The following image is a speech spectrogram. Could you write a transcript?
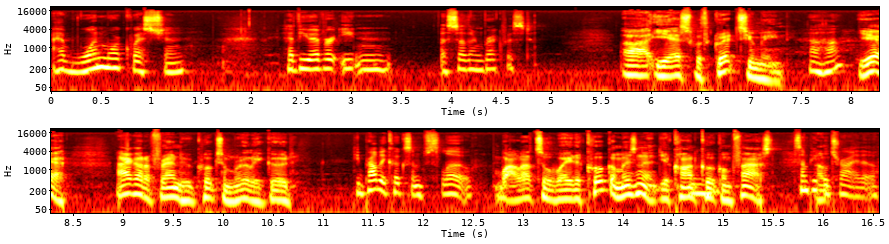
I have one more question. Have you ever eaten a Southern breakfast? Uh, yes, with grits, you mean? Uh huh. Yeah. I got a friend who cooks them really good. He probably cooks them slow. Well, that's a way to cook them, isn't it? You can't cook 'em cook them fast. Some people Um, try though.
